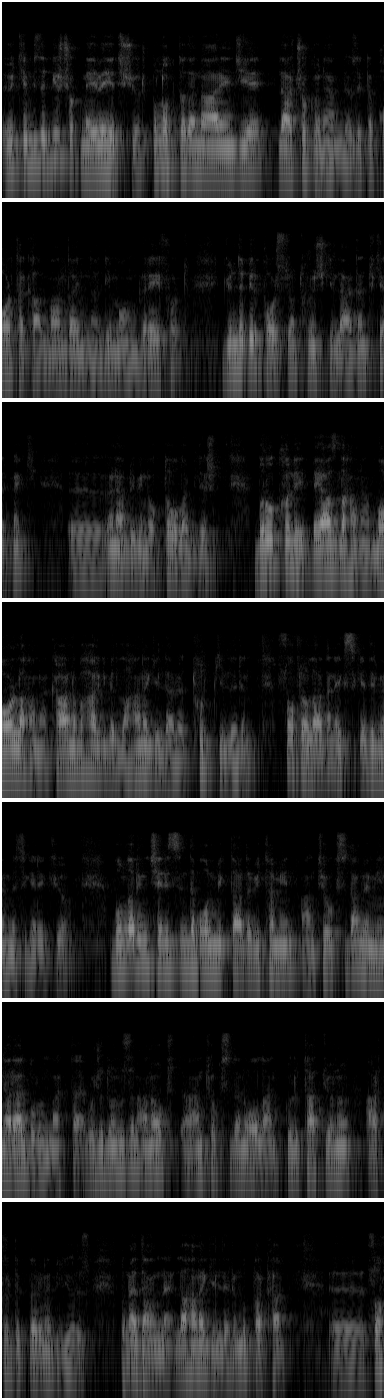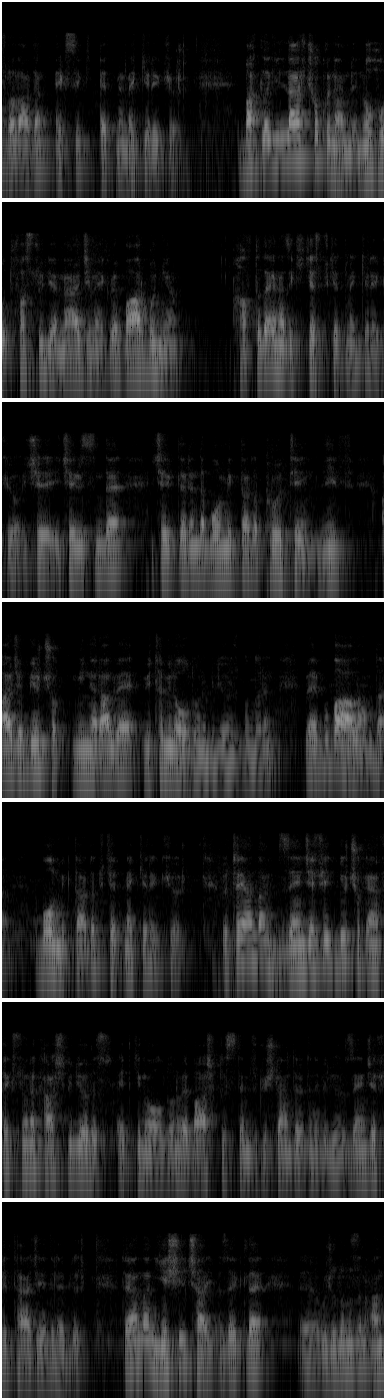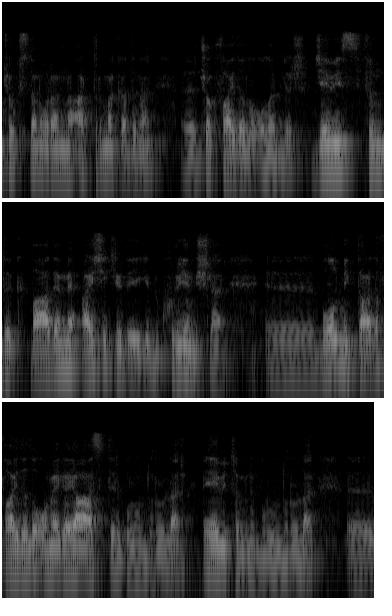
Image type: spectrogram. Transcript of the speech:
Ülkemizde birçok meyve yetişiyor. Bu noktada narenciyeler çok önemli. Özellikle portakal, mandalina, limon, greyfurt. Günde bir porsiyon turunçgillerden tüketmek e, önemli bir nokta olabilir. Brokoli, beyaz lahana, mor lahana, karnabahar gibi lahanagiller ve turpgillerin sofralardan eksik edilmemesi gerekiyor. Bunların içerisinde bol miktarda vitamin, antioksidan ve mineral bulunmakta. Vücudumuzun ana antioksidanı olan glutatyonu artırdıklarını biliyoruz. Bu nedenle lahanagilleri mutlaka e, sofralardan eksik etmemek gerekiyor. Baklagiller çok önemli. Nohut, fasulye, mercimek ve barbunya haftada en az iki kez tüketmek gerekiyor. İçi, içerisinde içeriklerinde bol miktarda protein, lif, ayrıca birçok mineral ve vitamin olduğunu biliyoruz bunların ve bu bağlamda bol miktarda tüketmek gerekiyor. Öte yandan zencefil birçok enfeksiyona karşı biliyoruz etkin olduğunu ve bağışıklık sistemimizi güçlendirdiğini biliyoruz. Zencefil tercih edilebilir. Öte yandan yeşil çay özellikle vücudumuzun antioksidan oranını arttırmak adına e, çok faydalı olabilir. Ceviz, fındık, badem ve ay çekirdeği gibi kuru yemişler e, bol miktarda faydalı omega yağ asitleri bulundururlar. E vitamini bulundururlar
